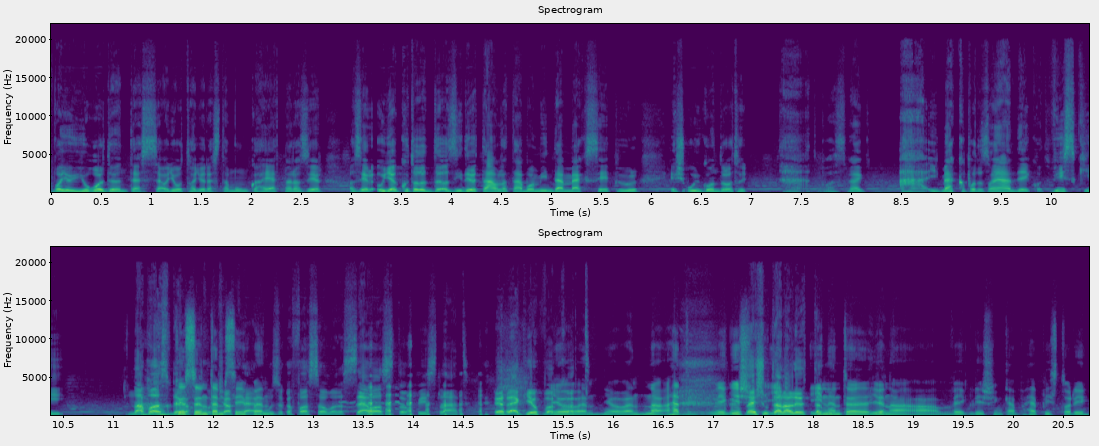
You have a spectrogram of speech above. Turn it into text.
vajon jól döntesz-e, hogy ott hagyod ezt a munkahelyet, mert azért, azért ugyanakkor tudod, az idő távlatából minden megszépül, és úgy gondolod, hogy hát, bazd meg, á, így megkapod az ajándékot, viszki, Na bazd meg, Köszöntem akkor csak szépen. elhúzok a faszomban, a szevasztok, viszlát. Legjobbakat. Jó van, jó van. Na, hát végül is Na és utána lőttem. innentől Igen. jön a, a végül is inkább happy story,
